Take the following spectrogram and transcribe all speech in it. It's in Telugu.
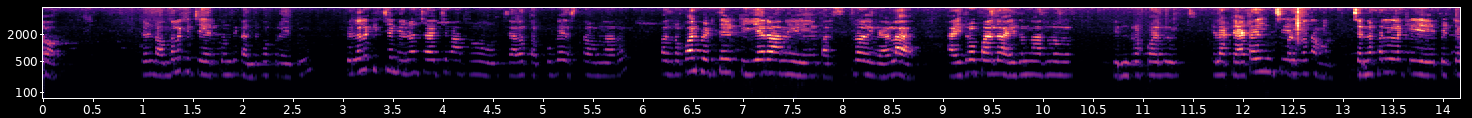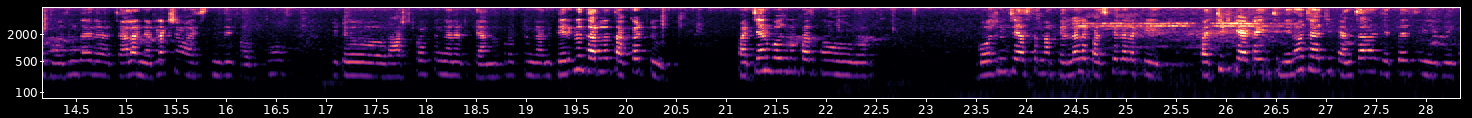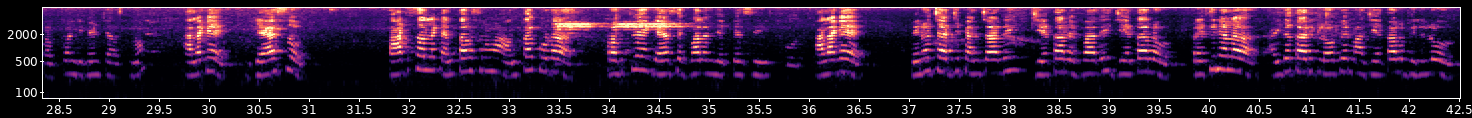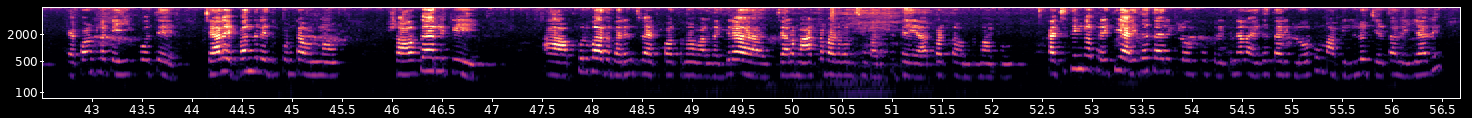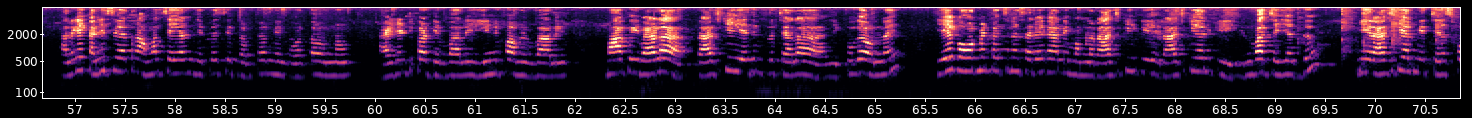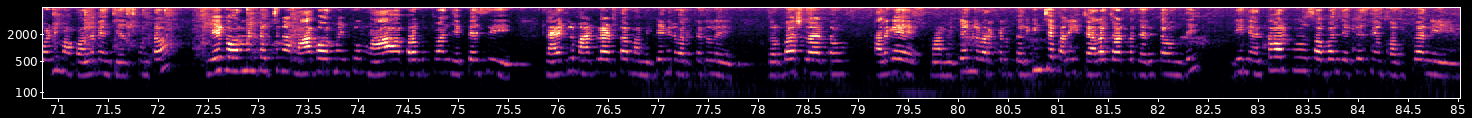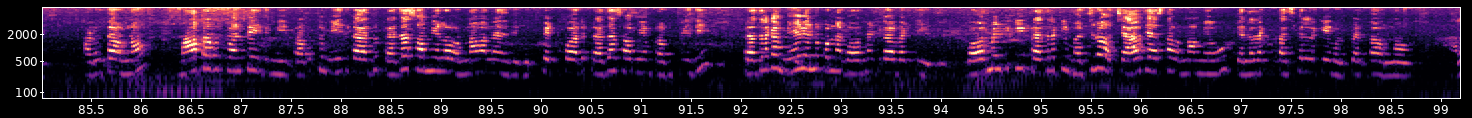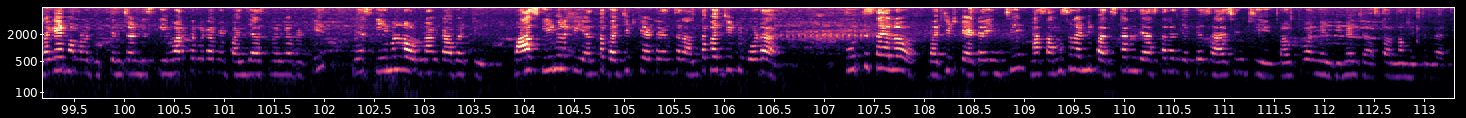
రెండు వందలకి చేరుకుంది కందిపప్పు రేటు పిల్లలకి ఇచ్చే మినిమం ఛార్జీ మాత్రం చాలా తక్కువగా ఇస్తూ ఉన్నారు పది రూపాయలు పెడితే టీయర్ అనే పరిస్థితిలో ఈవేళ ఐదు రూపాయలు ఐదున్నరలు ఎనిమిది రూపాయలు ఇలా కేటాయించి చిన్నపిల్లలకి పెట్టే భోజనం ధర చాలా నిర్లక్ష్యం వహిస్తుంది ప్రభుత్వం. ఇటు రాష్ట్ర ప్రభుత్వం కానీ ఇటు కేంద్ర ప్రభుత్వం కానీ పెరిగిన ధరలు తగ్గట్టు మధ్యాహ్న భోజనం పథకం భోజనం చేస్తున్న పిల్లల పసిపిల్లలకి బడ్జెట్ కేటాయించి మినో ఛార్జీ పెంచాలని చెప్పేసి మేము ప్రభుత్వం డిమాండ్ చేస్తున్నాం. అలాగే గ్యాస్ పాఠశాలలకు ఎంత అవసరమో అంతా కూడా ప్రభుత్వమే గ్యాస్ ఇవ్వాలని చెప్పేసి అలాగే వినో ఛార్జీ పెంచాలి జీతాలు ఇవ్వాలి. జీతాలు ప్రతి నెల ఐదో తారీఖు లోపే మా జీతాలు బిల్లులు అకౌంట్లోకి వేయకపోతే చాలా ఇబ్బందులు ఎదుర్కొంటూ ఉన్నాం. షావుకారులకి ఆ అప్పుల బాధ భరించలేకపోతున్నాం. వాళ్ళ దగ్గర చాలా మాటలు పడవలసిన పరిస్థితి ఏర్పడుతూ ఉంది మాకు. ఖచ్చితంగా ప్రతి ఐదో తారీఖు లోపు ప్రతి నెల ఐదో తారీఖు లోపు మా బిల్లులో జీతాలు వేయాలి. అలాగే కనీస వేతనం అమలు చేయాలని చెప్పేసి ప్రభుత్వం మేము కోరుతా ఉన్నాం. ఐడెంటిటీ కార్డు ఇవ్వాలి యూనిఫామ్ ఇవ్వాలి. మాకు ఈవేళ రాజకీయ ఏదింపులు చాలా ఎక్కువగా ఉన్నాయి. ఏ గవర్నమెంట్ వచ్చినా సరే కానీ మమ్మల్ని రాజకీయ రాజకీయానికి ఇన్వాల్వ్ చేయొద్దు మీ రాజకీయాలు మీరు చేసుకోండి మా పనులు మేము చేసుకుంటాం. ఏ గవర్నమెంట్ వచ్చినా మా గవర్నమెంట్ మా ప్రభుత్వం అని చెప్పేసి నాయకులు మాట్లాడతా మా మిడ్ డే మీల్ వర్కర్లు దుర్భాషలాడటం అలాగే మా మిడ్ డే మీల్ వర్కర్లు తొలగించే పని చాలా చోట్ల జరుగుతూ ఉంది. దీన్ని ఎంతవరకు సభ అని చెప్పేసి మేము ప్రభుత్వాన్ని అడుగుతా ఉన్నాం. మా ప్రభుత్వం అంటే ఇది మీ ప్రభుత్వం మీది కాదు ప్రజాస్వామ్యంలో ఉన్నామనేది గుర్తుపెట్టుకోవాలి. ప్రజాస్వామ్యం ప్రభుత్వం ఇది. ప్రజలుగా మేము ఎన్నుకున్న గవర్నమెంట్ కాబట్టి గవర్నమెంట్కి ప్రజలకి మధ్యలో సేవ చేస్తూ ఉన్నాం మేము. పిల్లలకి పసిపిల్లలకి వండి పెడతా ఉన్నాం. అలాగే మమ్మల్ని గుర్తించండి. స్కీమ్ వర్కర్లుగా మేము పనిచేస్తున్నాం కాబట్టి మేము స్కీముల్లో ఉన్నాం కాబట్టి మా స్కీములకి ఎంత బడ్జెట్ కేటాయించాలో అంత బడ్జెట్ కూడా పూర్తి స్థాయిలో బడ్జెట్ కేటాయించి మా సమస్యలన్నీ పరిష్కారం చేస్తారని చెప్పేసి ఆశించి ప్రభుత్వాన్ని మేము డిమాండ్ చేస్తా ఉన్నాం మిత్రులారు.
